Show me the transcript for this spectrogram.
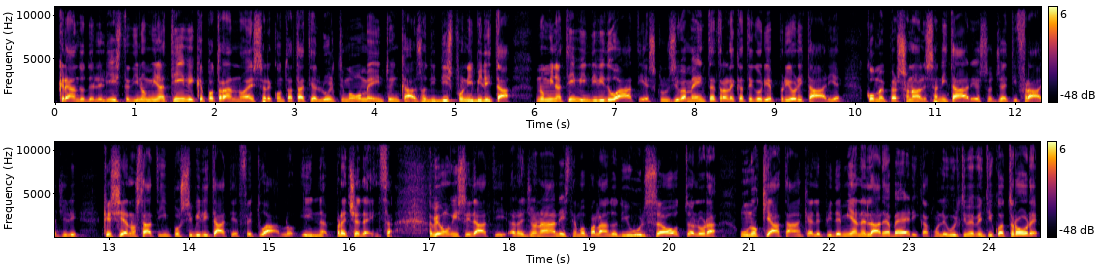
creando delle liste di nominativi che potranno essere contattati all'ultimo momento in caso di disponibilità. Nominativi individuati esclusivamente tra le categorie prioritarie come personale sanitario e soggetti fragili che siano stati impossibilitati a effettuarlo in precedenza. Abbiamo visto i dati regionali, stiamo parlando di ULS 8, allora un'occhiata anche all'epidemia nell'area berica con le ultime 24 ore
